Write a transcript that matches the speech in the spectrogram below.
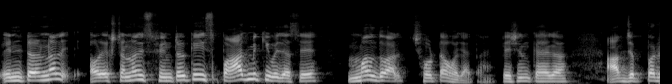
internal और एक्सटर्नल स्फिंक्टर के स्पाज्म की वजह से मल द्वार छोटा हो जाता है। पेशेंट कहेगा आप जब पर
